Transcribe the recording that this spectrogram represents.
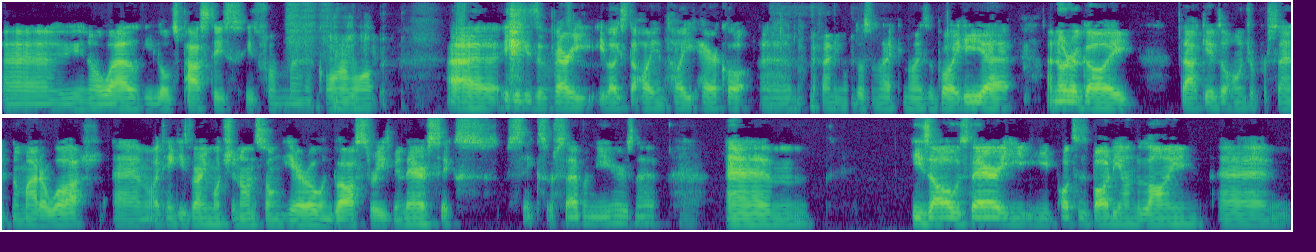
uh, who you know well. He loves pasties. He's from uh, Cornwall. Uh, he's a very he likes the high and tight haircut. Um, if anyone doesn't recognize him, but he uh, another guy that gives hundred percent no matter what. Um, I think he's very much an unsung hero in Gloucester. He's been there six six or seven years now. Yeah. Um, he's always there. He he puts his body on the line and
